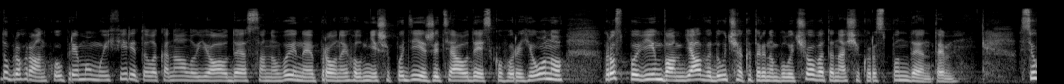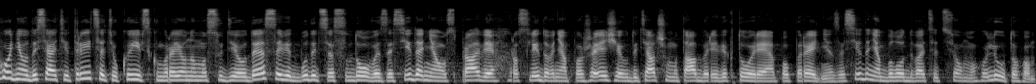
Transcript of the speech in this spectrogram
Доброго ранку. У прямому ефірі телеканалу ЮА Одеса новини про найголовніші події життя одеського регіону розповім вам я, ведуча Катерина Буличова та наші кореспонденти. Сьогодні о 10.30 у Київському районному суді Одеси відбудеться судове засідання у справі розслідування пожежі у дитячому таборі Вікторія. Попереднє засідання було 27 лютого.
